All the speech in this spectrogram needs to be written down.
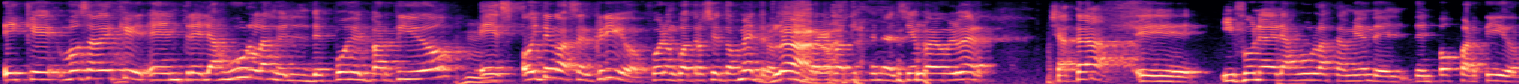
Es que vos sabés que entre las burlas del después del partido es hoy tengo que hacer crío, fueron 400 metros, claro. siempre para volver, ya está. Eh, y fue una de las burlas también del, del post partido.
